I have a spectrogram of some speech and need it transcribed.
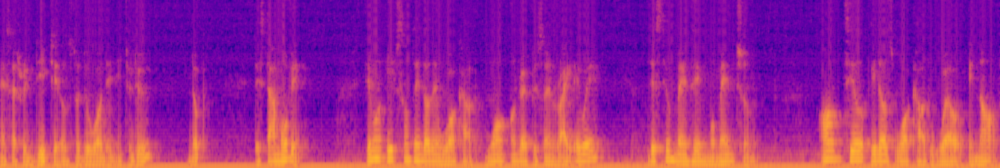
necessary details to do what they need to do. Nope. They start moving. Even if something doesn't work out 100% right away, they still maintain momentum until it does work out well enough.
